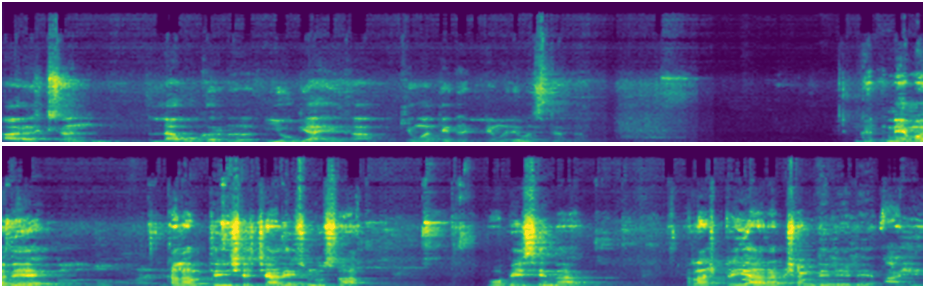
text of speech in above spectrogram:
आरक्षण लागू करणं योग्य आहे का किंवा ते घटनेमध्ये बसतं का घटनेमध्ये कलम तीनशे चाळीसनुसार ओबीसींना राष्ट्रीय आरक्षण दिलेले आहे.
